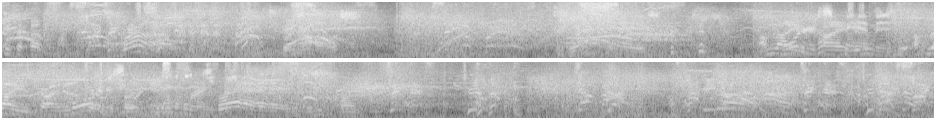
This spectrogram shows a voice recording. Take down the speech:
I'm not even Corner trying. This is, I'm not even trying. This is like the first game. Trash. This is fun. Take this! To that side!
